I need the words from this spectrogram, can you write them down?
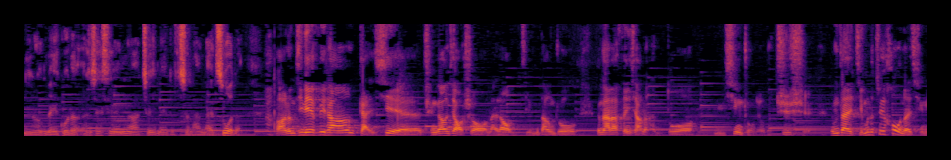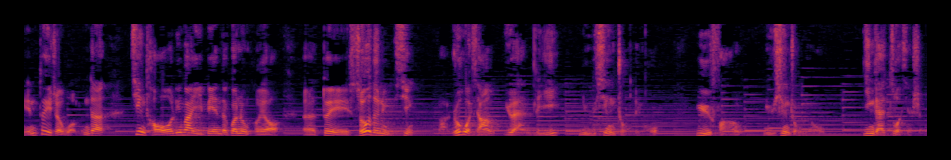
例如美国的 NCCN 啊这一类的指南来做的。好，那么今天非常感谢陈刚教授来到我们节目当中，跟大家分享了很多女性肿瘤的知识。那么在节目的最后呢，请您对着我们的镜头另外一边的观众朋友，呃，对所有的女性啊，如果想远离女性肿瘤，预防女性肿瘤，应该做些什么？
